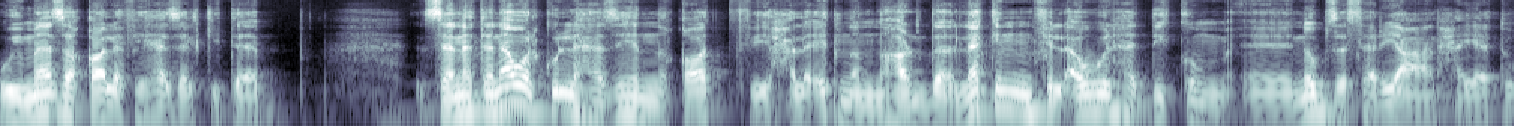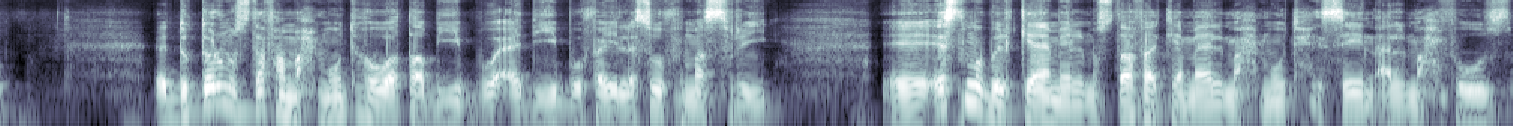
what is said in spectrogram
وماذا قال في هذا الكتاب؟ سنتناول كل هذه النقاط في حلقتنا النهاردة لكن في الأول هديكم نبذة سريعة عن حياته. الدكتور مصطفى محمود هو طبيب وأديب وفيلسوف مصري اسمه بالكامل مصطفى كمال محمود حسين المحفوظ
